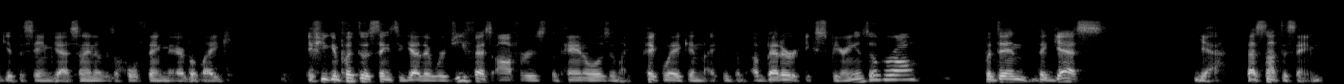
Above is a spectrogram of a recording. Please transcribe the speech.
get the same guests. And I know there's a whole thing there, but like if you can put those things together where G Fest offers the panels and like Pickwick and I think a, a better experience overall, but then the guests, yeah, that's not the same.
